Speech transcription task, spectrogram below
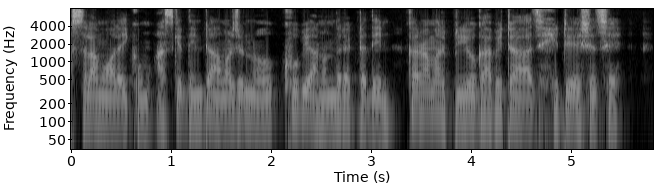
আসসালামু আলাইকুম। আজকের দিনটা আমার জন্য খুবই আনন্দের একটা দিন, কারণ আমার প্রিয় গাভীটা আজ হেঁটে এসেছে।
